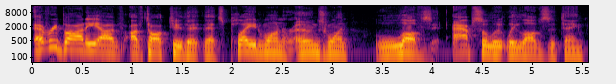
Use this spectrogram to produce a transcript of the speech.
Everybody I've, I've talked to that, that's played one or owns one loves it, absolutely loves the thing.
